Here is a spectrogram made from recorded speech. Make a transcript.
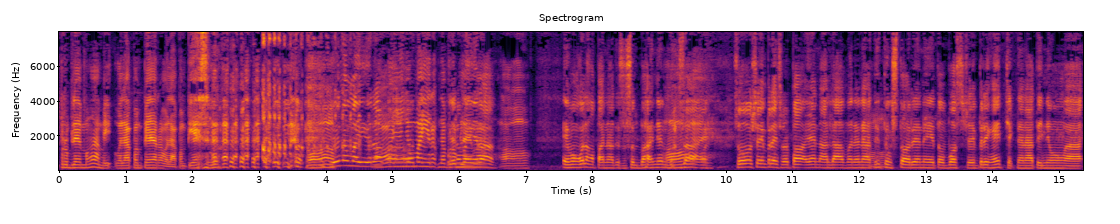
problema nga, may wala pang pera, wala pang pyesa. Oo. Yun ang mahirap. Oo, yun yung mahirap na problema. Yun ang mahirap. Oo. Ewan ko lang kung paano natin susulbahan yan. Oo, eh. So, syempre, Sir Pa, ayan, nalaman na natin itong storya na ito, boss. Syempre, ngayon, check na natin yung uh,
